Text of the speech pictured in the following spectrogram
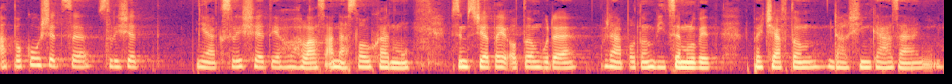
a pokoušet se slyšet, nějak slyšet jeho hlas a naslouchat mu. Myslím si, že tady o tom bude možná potom více mluvit Peča v tom dalším kázání.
